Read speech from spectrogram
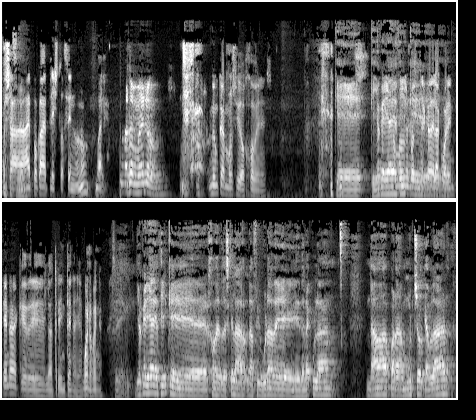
O sea, Sí. época de Pleistoceno, ¿no? Vale. Más o menos. Nunca hemos sido jóvenes. Que, que yo quería Estamos decir más que... cerca de la cuarentena que de la treintena ya. Bueno, venga. Sí. Yo quería decir que, joder, es que la, la figura de Drácula daba para mucho que hablar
